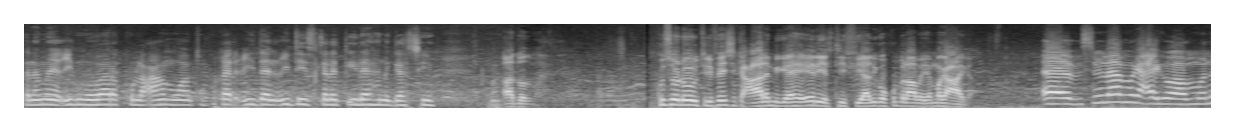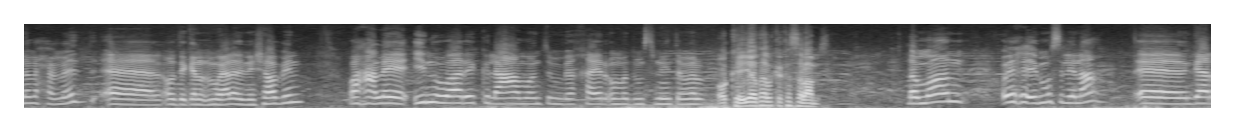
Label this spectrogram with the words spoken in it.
salaamaya ciid mubaarak kulla caam waantu baqeer ciidan ciiddays kaleeto ilaahana gaarsiiyo. Aad baad u mahadsan ku soo dhowow telefishinka caalamiga ah ariel t v adigoo ku bilaabaya magacaaga bismillaah magacayga waa muune maxamed oo degan magaalada ninshoobin waxaan leeyahay ciid mubaarak kulli caam antum bikhayr ummadda muslimiinta meel. Okay yaad halka ka salaamaysaa dhammaan wixii muslina gaar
